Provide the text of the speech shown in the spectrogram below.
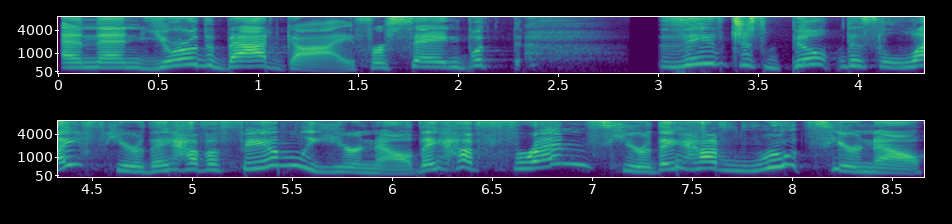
and then you're the bad guy for saying, but they've just built this life here. They have a family here now. They have friends here. They have roots here now.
